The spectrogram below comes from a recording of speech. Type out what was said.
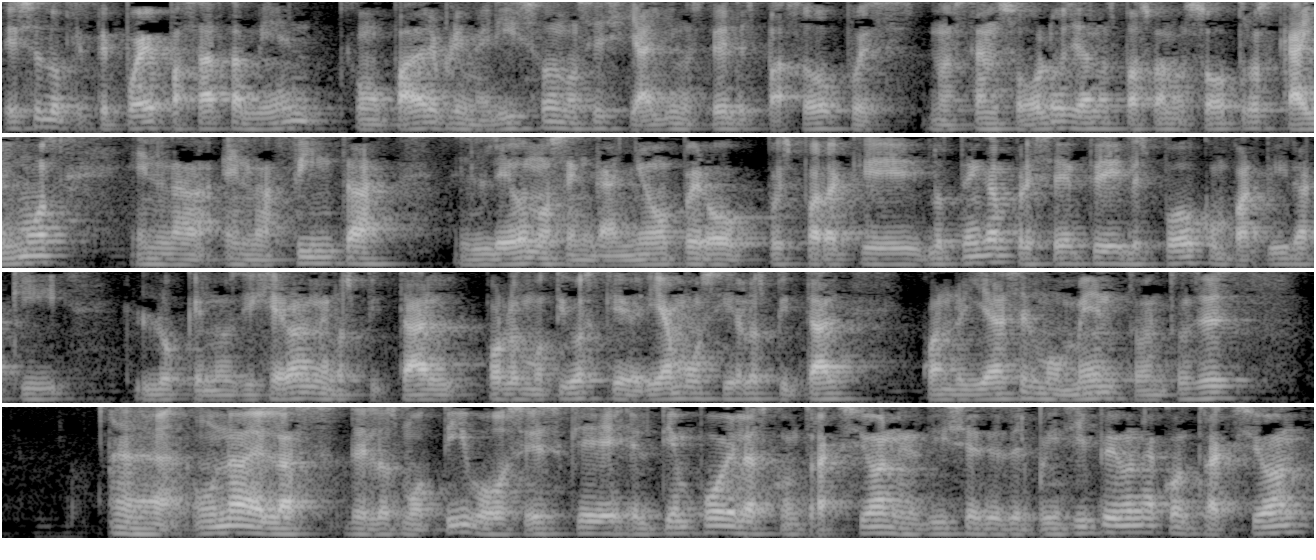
eso es lo que te puede pasar también como padre primerizo. No sé si a alguien de ustedes les pasó, pues no están solos, ya nos pasó a nosotros. Caímos en la, en la finta, el Leo nos engañó, pero pues para que lo tengan presente, les puedo compartir aquí lo que nos dijeron en el hospital, por los motivos que deberíamos ir al hospital cuando ya es el momento. Entonces, uh, uno de, las, de los motivos es que el tiempo de las contracciones, dice, desde el principio de una contracción,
